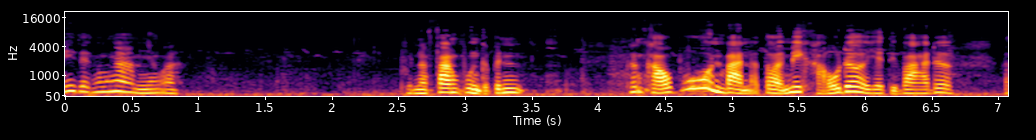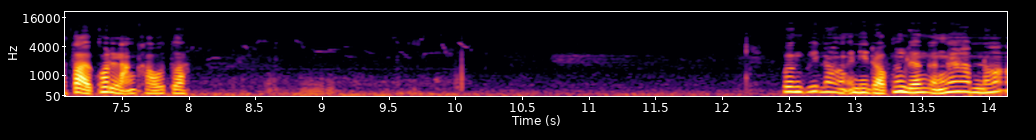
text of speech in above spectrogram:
มีแต่งามๆยังวะพุ่นนะฟังพุ่นก็เป็นเทั้งเขาพูนบ้านอต่อยมีเขาเด้ออย่าติวาเด้ออต่อยคนหลังเขาตัว เบิ่งพี่น้องอันนี้ดอกเหลืองกับงามเนาะ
